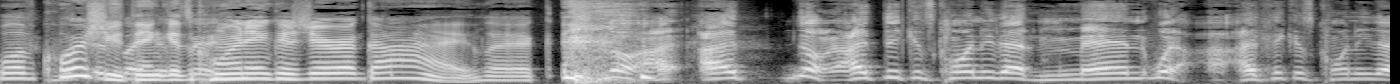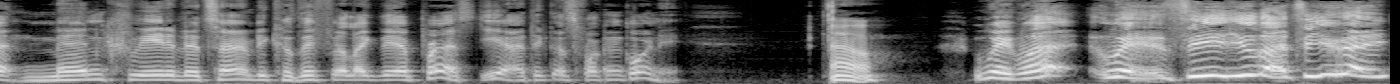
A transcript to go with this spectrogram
Well, of course It's you like think it's thing. corny because you're a guy. Like No, I, I, no, I think it's corny that men. Well, I- think it's corny that men created a term because they feel like they're oppressed. Yeah, I think that's fucking corny. oh, Wait, what? Wait, see you, got- see you ready?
